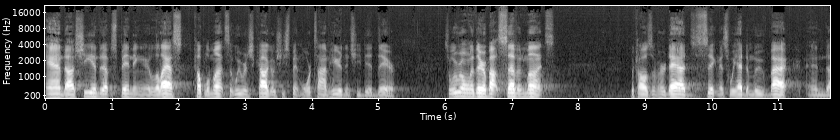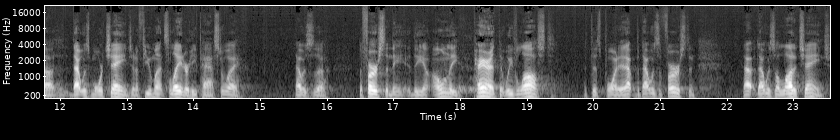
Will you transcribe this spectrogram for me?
And uh, she ended up spending the last couple of months that we were in Chicago, she spent more time here than she did there. So we were only there about seven months because of her dad's sickness. We had to move back, and uh, that was more change. And a few months later, he passed away. That was the the first and the, the only parent that we've lost at this point. That, but that was the first, and that, that was a lot of change.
